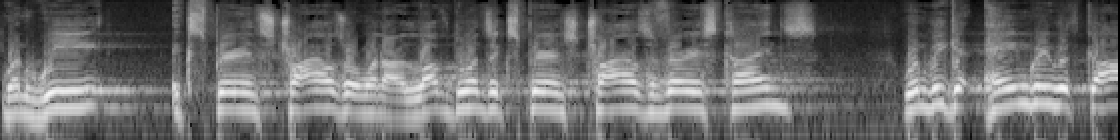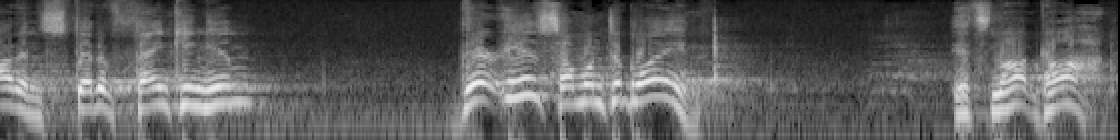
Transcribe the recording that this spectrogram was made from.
when we experience trials or when our loved ones experience trials of various kinds, when we get angry with God instead of thanking Him, there is someone to blame. It's not God,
